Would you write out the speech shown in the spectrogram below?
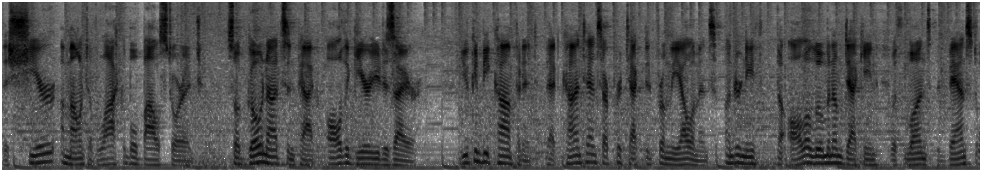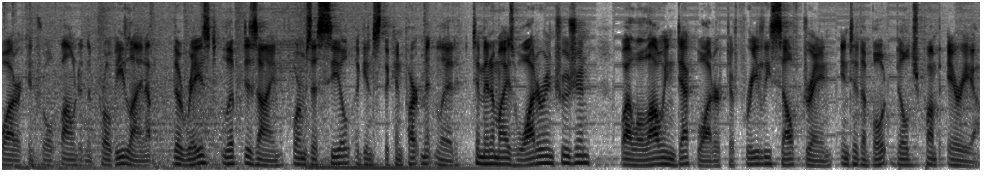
the sheer amount of lockable bow storage, so go nuts and pack all the gear you desire. You can be confident that contents are protected from the elements underneath the all aluminum decking with Lund's advanced water control found in the Pro V lineup. The raised lip design forms a seal against the compartment lid to minimize water intrusion while allowing deck water to freely self drain into the boat bilge pump area.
